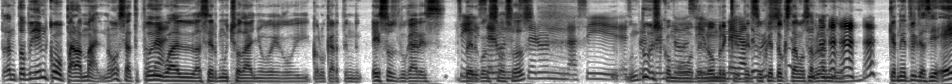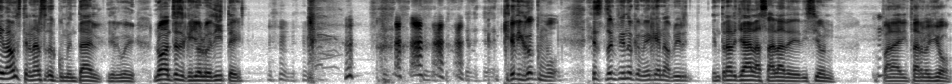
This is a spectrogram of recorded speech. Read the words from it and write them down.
tanto bien como para mal, ¿no? O sea, te puede Total. igual hacer mucho daño, ego, y colocarte en esos lugares Sí, vergonzosos. Ser un, ser un así. un douche como del hombre que, del douche. sujeto que estamos hablando. que Netflix así, hey, vamos a estrenar su documental. Y el güey, no, antes de que yo lo edite. Que dijo como, estoy pidiendo que me dejen abrir, entrar ya a la sala de edición para editarlo yo.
